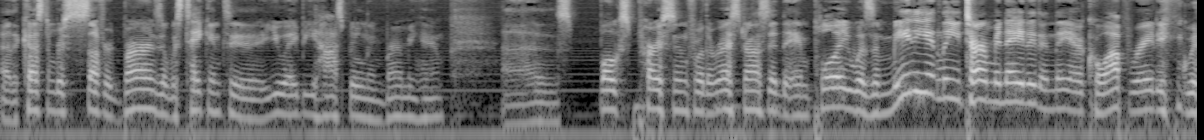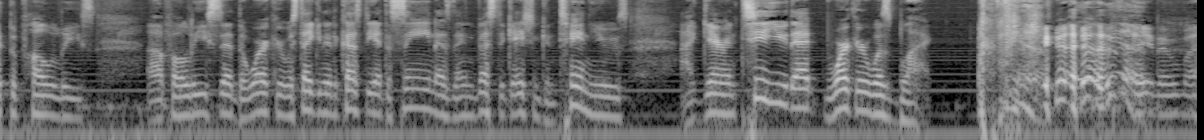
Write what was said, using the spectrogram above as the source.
Uh, the customer suffered burns and was taken to UAB Hospital in Birmingham. Uh, spokesperson for the restaurant said the employee was immediately terminated and they are cooperating with the police. Uh, police said the worker was taken into custody at the scene as the investigation continues. I guarantee you that worker was black. Yeah, ain't, nobody,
